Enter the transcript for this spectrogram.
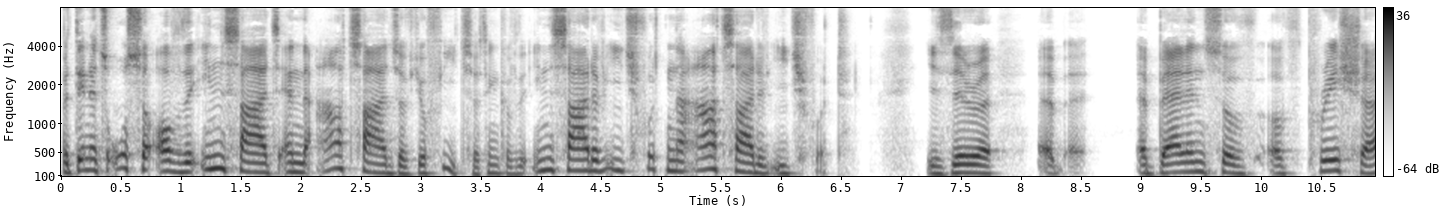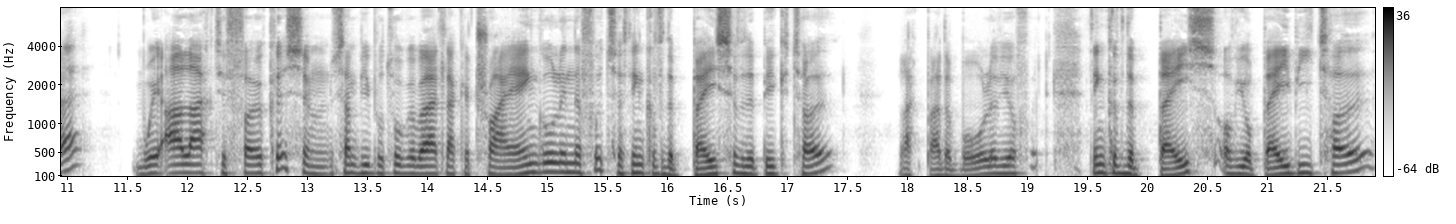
But then it's also of the insides and the outsides of your feet. So think of the inside of each foot and the outside of each foot. Is there a, a, a balance of, of pressure where I like to focus? And some people talk about like a triangle in the foot. So think of the base of the big toe, like by the ball of your foot. Think of the base of your baby toe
